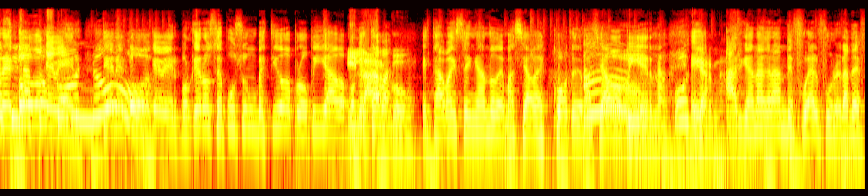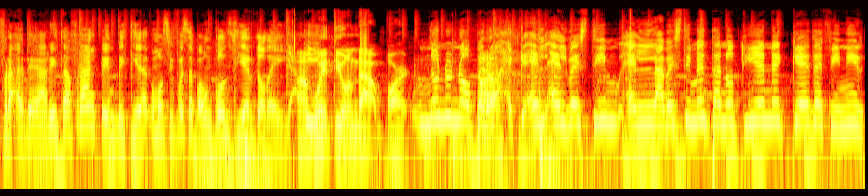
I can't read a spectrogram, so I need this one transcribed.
Tiene si todo la que ver, no. tiene todo que ver. ¿Por qué no se puso un vestido apropiado? Porque estaba, largo. estaba enseñando demasiado escote, demasiado Ah, pierna. o- Ella- Pierna. Ariana Grande fue al funeral de, Fra- de Arita Franklin vestida como si fuese para un concierto de ella. I'm with you on that part. No, no, no, pero Ah. el, el vestim- el- la vestimenta no tiene que definir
